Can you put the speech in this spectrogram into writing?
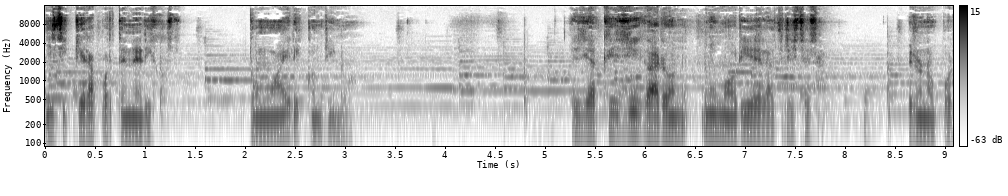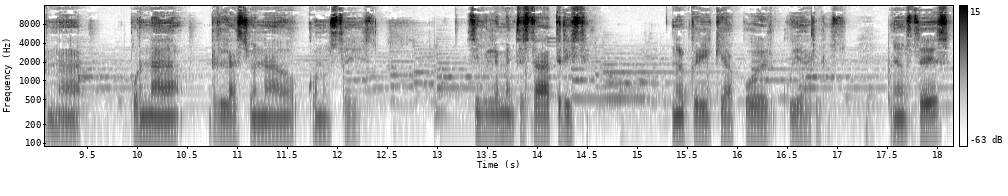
ni siquiera por tener hijos. Tomó aire y continuó. El día que llegaron me morí de la tristeza, pero no por nada, por nada relacionado con ustedes. Simplemente estaba triste. No creí que iba a poder cuidarlos, ni a ustedes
